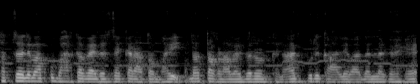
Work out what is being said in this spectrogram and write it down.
सबसे पहले मैं आपको बाहर का वेदर चेक कराता हूँ भाई। इतना तगड़ा वेदर उठ आज पूरे काले बादल लग रहे हैं।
